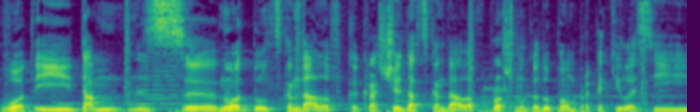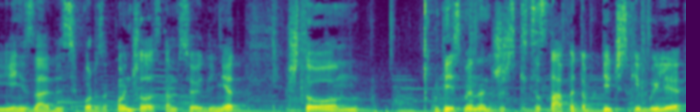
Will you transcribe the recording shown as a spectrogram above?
Вот, и там, с, ну, вот был скандалов, как раз череда скандалов в прошлом году, по-моему, прокатилась, и я не знаю, до сих пор закончилось там все или нет, что весь менеджерский состав это фактически были,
